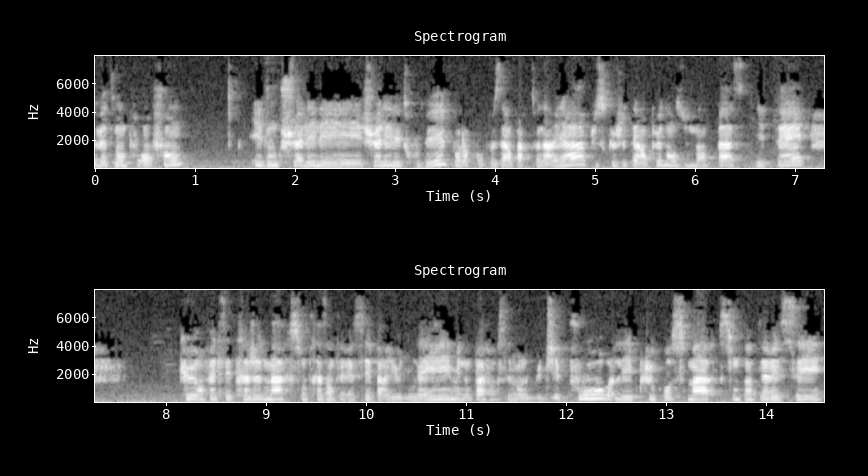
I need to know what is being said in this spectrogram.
de vêtements pour enfants. Et donc, je suis, allée les, je suis allée les trouver pour leur proposer un partenariat, puisque j'étais un peu dans une impasse qui était que, en fait, les très jeunes marques sont très intéressées par Yolinae, mais n'ont pas forcément le budget pour. Les plus grosses marques sont intéressées,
